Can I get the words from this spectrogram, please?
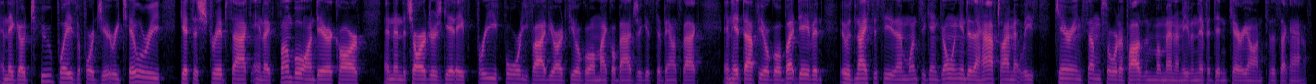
and they go two plays before Jerry Tillery gets a strip sack and a fumble on Derek Carr. And then the Chargers get a free 45 yard field goal. Michael Badger gets to bounce back and hit that field goal. But David, it was nice to see them once again going into the halftime at least carrying some sort of positive momentum, even if it didn't carry on to the second half.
